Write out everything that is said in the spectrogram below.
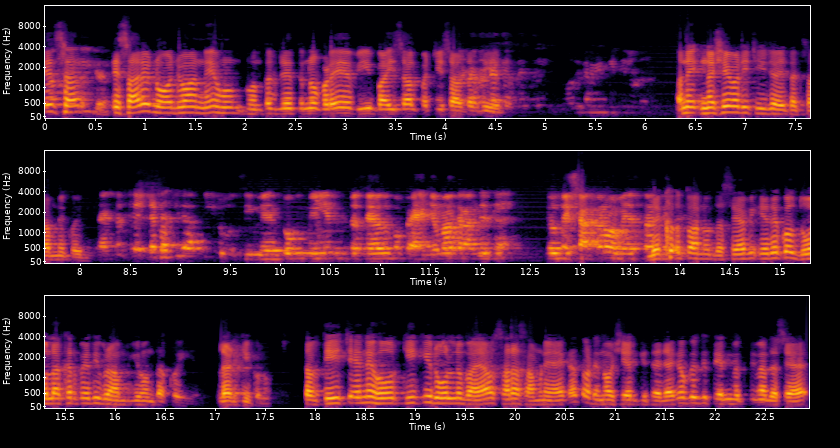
ਇਹ ਸਾਰੇ ਇਹ ਸਾਰੇ ਨੌਜਵਾਨ ਨੇ ਹੁਣ ਹੁਣ ਤੱਕ ਜਿਹੜੇ ਤਿੰਨੋਂ ਬੜੇ 20 22 ਸਾਲ 25 ਸਾਲ ਤੱਕ ਦੀ ਅਨੇ ਨਸ਼ੇ ਵਾਲੀ ਚੀਜ਼ ਅਜੇ ਤੱਕ ਸਾਹਮਣੇ ਕੋਈ ਨਹੀਂ ਲੜਕੀ ਦਾ ਕੀ ਰੋਲ ਸੀ ਮੈਂ ਤੋਂ ਵੀ ਮੈਂ ਦੱਸਿਆ ਉਹਦੇ ਕੋਲ ਪੈਸੇ ਜਮ੍ਹਾਂ ਕਰਾਉਂਦੇ ਸੀ ਤੇ ਉੱਤੇ ਸ਼ੱਕ ਨਾ ਹੋਵੇ ਇਸ ਤਰ੍ਹਾਂ ਦੇਖੋ ਤੁਹਾਨੂੰ ਦੱਸਿਆ ਵੀ ਇਹਦੇ ਕੋਲ 2 ਲੱਖ ਰੁਪਏ ਦੀ ਬਰਾਮਦਗੀ ਹੁਣ ਤੱਕ ਹੋਈ ਹੈ ਲੜਕੀ ਕੋਲੋਂ। ਤਫਤੀਸ਼ 'ਚ ਇਹਨੇ ਹੋਰ ਕੀ ਕੀ ਰੋਲ ਨਿਭਾਇਆ ਉਹ ਸਾਰਾ ਸਾਹਮਣੇ ਆਏਗਾ ਤੁਹਾਡੇ ਨਾਲ ਸ਼ੇਅਰ ਕੀਤਾ ਜਾਏਗਾ ਕਿਉਂਕਿ ਤਿੰਨ ਵਿਅਕਤੀ ਮੈਂ ਦੱਸਿਆ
